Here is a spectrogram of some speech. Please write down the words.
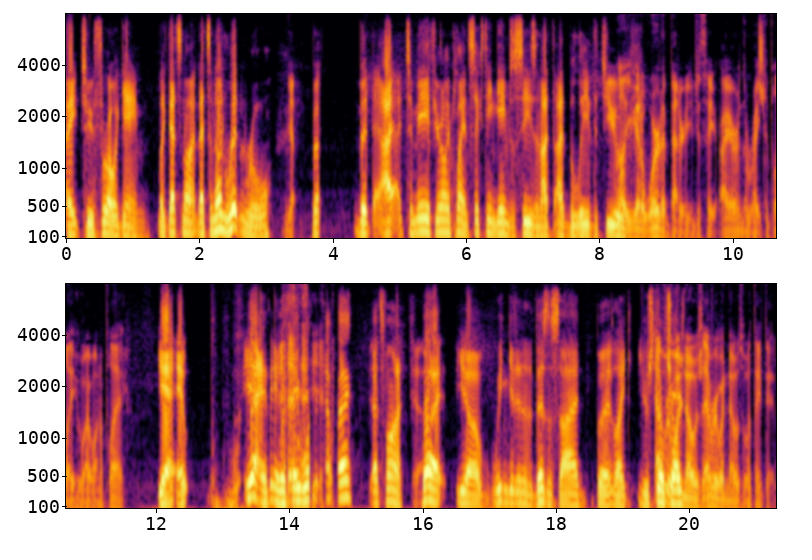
right to throw a game. Like that's not, that's an unwritten rule. But I, to me, if you're only playing 16 games a season, I, I believe that you. Well, you got to word it better. You just say, "I earn the right to play who I want to play." Yeah, it, yeah. If, and if they word yeah. it that way, that's fine. Yeah. But you know, we can get into the business side. But like, you're still everyone charging. knows. Everyone knows what they did.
